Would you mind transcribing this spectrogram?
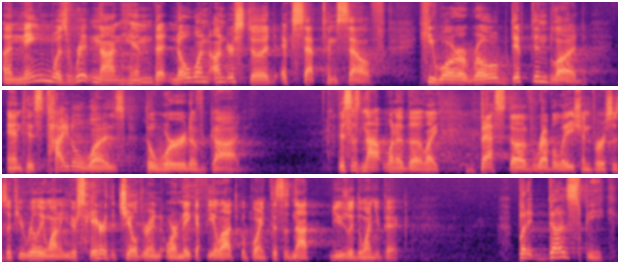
A name was written on him that no one understood except himself. He wore a robe dipped in blood, and his title was the Word of God. This is not one of the like best of revelation verses. If you really want to either scare the children or make a theological point, this is not usually the one you pick. But it does speak.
